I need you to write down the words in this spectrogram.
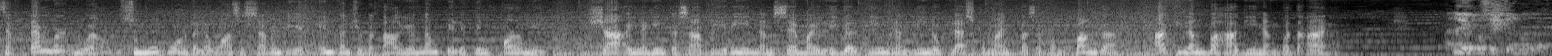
September 12, sumuko ang dalawa sa 70th Infantry Battalion ng Philippine Army. Siya ay naging kasapi rin ng semi-legal team ng Lino Plus Command ka sa Pampanga at ilang bahagi ng Bataan. Ano yung position mo doon?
